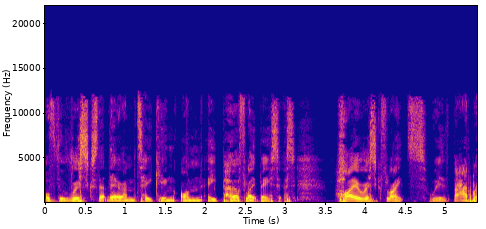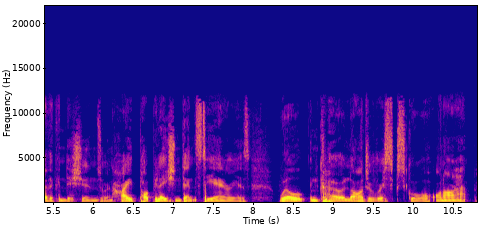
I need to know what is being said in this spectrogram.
of the risks that they're undertaking on a per flight basis. Higher risk flights with bad weather conditions or in high population density areas will incur a larger risk score on our app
